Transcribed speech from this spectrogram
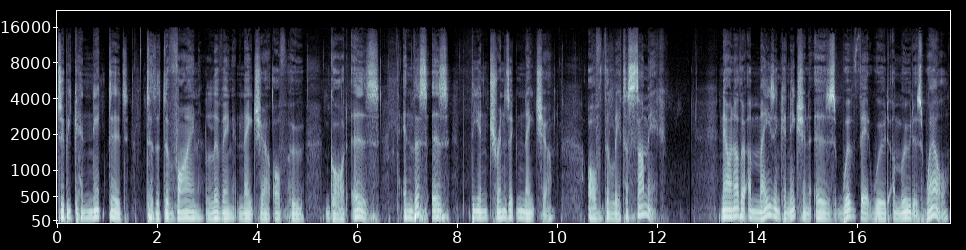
to be connected to the divine living nature of who God is. And this is the intrinsic nature of the letter Samek. Now, another amazing connection is with that word amud as well,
